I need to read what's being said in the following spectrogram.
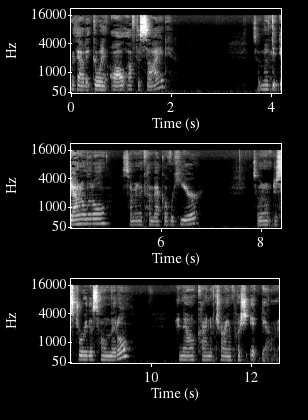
Without it going all off the side. So I moved it down a little. So I'm going to come back over here so I don't destroy this whole middle. And now kind of try and push it down.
